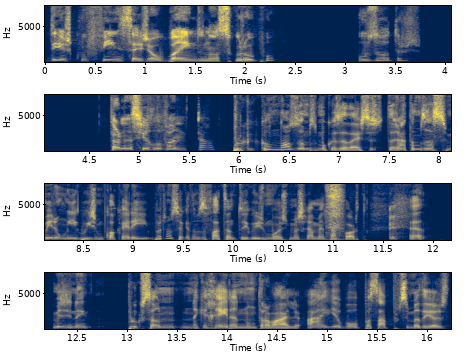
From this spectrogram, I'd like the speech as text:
desde que o fim seja o bem do nosso grupo, os outros torna-se irrelevante. Porque quando nós usamos uma coisa destas, já estamos a assumir um egoísmo qualquer aí. Eu não sei que estamos a falar tanto de egoísmo hoje, mas realmente está forte. Ah, Imaginem, progressão na carreira, num trabalho. Ah, eu vou passar por cima deste,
